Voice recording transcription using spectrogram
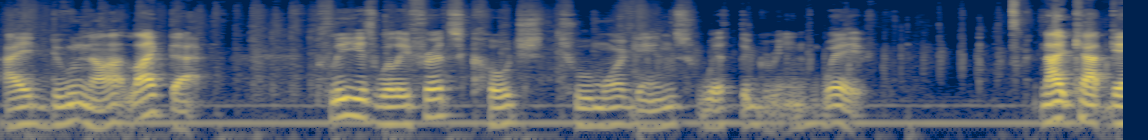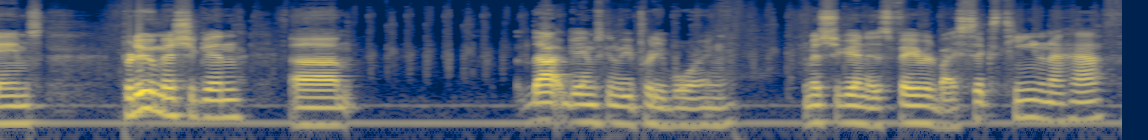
I do not like that. Please, Willie Fritz, coach two more games with the Green Wave. Nightcap games Purdue, Michigan. Um, that game's going to be pretty boring. Michigan is favored by 16 and a half.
